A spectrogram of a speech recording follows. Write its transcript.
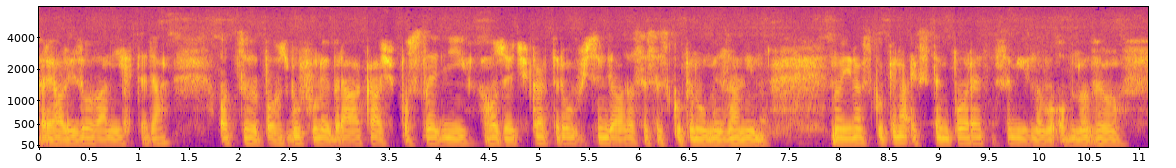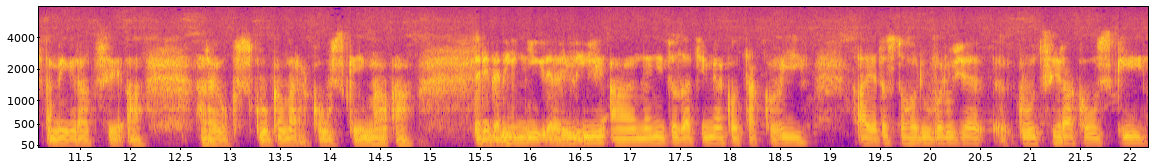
realizovaných teda. Od pohřbu Funebráka až poslední hořečka, kterou už jsem dělal zase se skupinou Mezanin. No jinak skupina Extempore, jsem ji znovu obnovil v emigraci a hraju s klukama rakouskýma a Tedy ve Vídni, kde bydlíš? a není to zatím jako takový a je to z toho důvodu, že kluci rakouský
